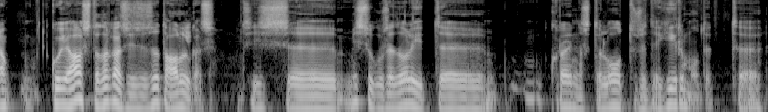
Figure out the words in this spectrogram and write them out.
no kui aasta tagasi see sõda algas, siis äh, missugused olid äh, ukrainlaste lootused ja hirmud, et et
